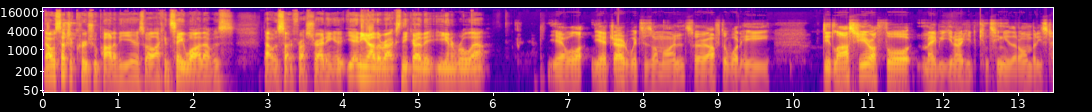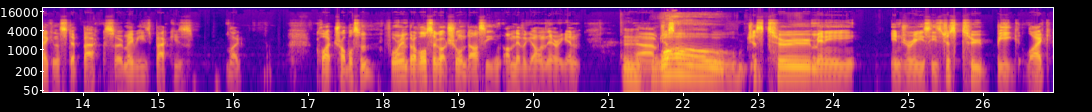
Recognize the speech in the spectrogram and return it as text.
that was such a crucial part of the year as well. I can see why that was that was so frustrating. Uh, Any other rucks, Niko, that you're going to rule out? Yeah, well, uh, yeah, Jared Witts is on mine. So after what he did last year, I thought maybe you know he'd continue that on, but he's taken a step back. So maybe his back is like quite troublesome for him. But I've also got Sean Darcy. I'm never going there again. Mm. Um, just Whoa! just too many injuries. He's just too big. Like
